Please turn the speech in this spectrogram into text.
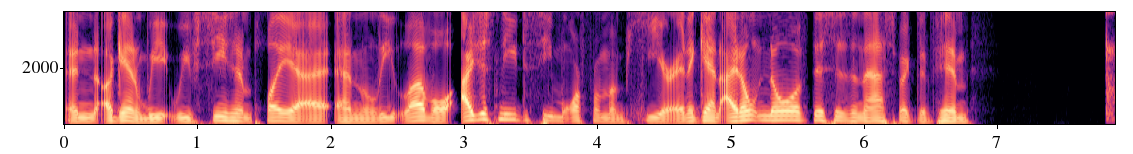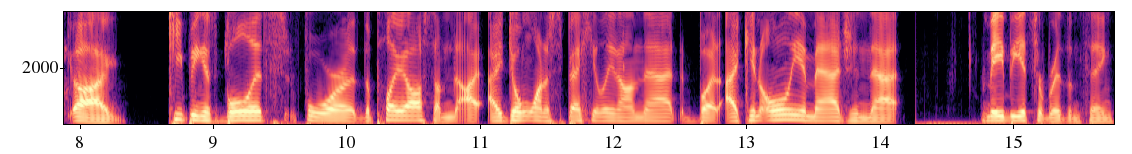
And again, we we've seen him play at, an elite level. I just need to see more from him here. And again, I don't know if this is an aspect of him uh, keeping his bullets for the playoffs. I'm I, I don't want to speculate on that, but I can only imagine that maybe it's a rhythm thing,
